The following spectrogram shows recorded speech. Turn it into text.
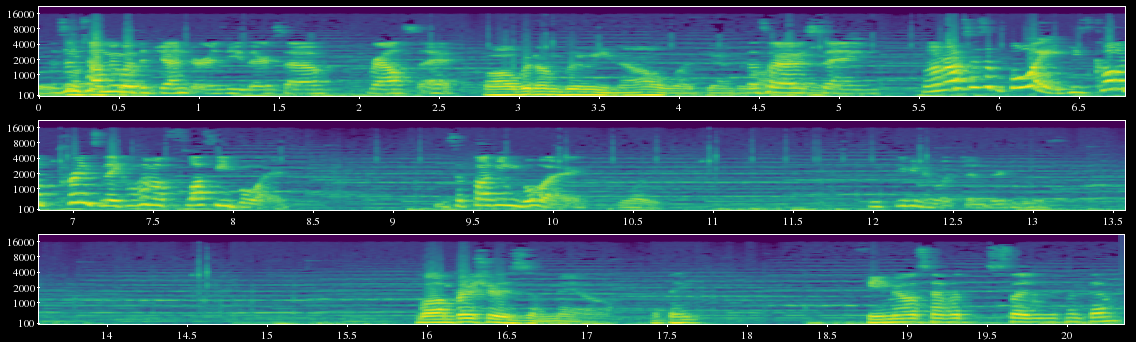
Doesn't tell me what the gender is either, so Ralsei. Well, we don't really know what gender. That's what I was is. saying. Well, Ralsei's a boy. He's called Prince, and they call him a fluffy boy. He's a fucking boy. Right. You know what gender he is. Well, I'm pretty sure is a male. I think females have a slightly different tail.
